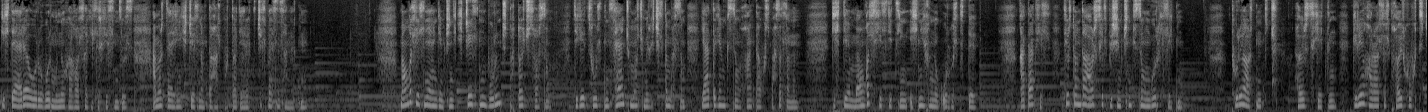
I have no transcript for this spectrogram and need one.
Гэхдээ арай өөр өгөр мөнөөх агуулгыг илэрхийлсэн зүйлс амар зайгийн хичээл номтой холбогдоод яригдчихл байсан санагдана. Монгол хэлний анги эмчин хичээлд нь бүрэнч дутууж суусан. Тэгээд сүулт нь сайн ч мууч мэрэгчлэлтэн болсон яадаг юм гэсэн ухаантай үгс бас л унана. Гэхдээ монгол хэл гэдгийн эхнийх нь үг үргэлттэй Гадаад хэл тэр дундаа орс хэл биш юм чинь гэсэн өнгөөр хэлэгдэнэ. Төрийн ордонд ч хоёр сэхэтэн гэрийн хороололт хоёр хүүхэд ч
